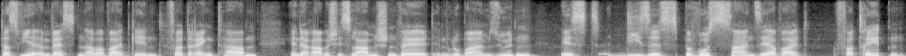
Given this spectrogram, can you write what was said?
das wir im Westen aber weitgehend verdrängt haben. In der arabisch-islamischen Welt, im globalen Süden ist dieses Bewusstsein sehr weit vertreten,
